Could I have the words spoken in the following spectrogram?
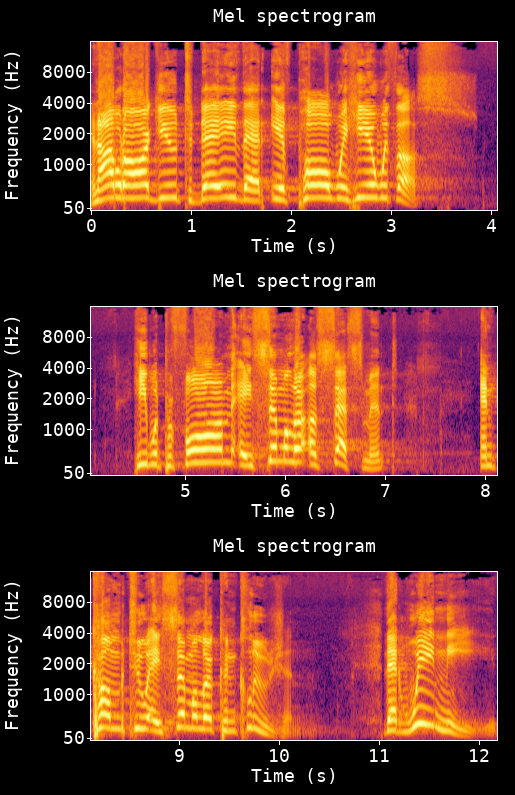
And I would argue today that if Paul were here with us, he would perform a similar assessment and come to a similar conclusion that we need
